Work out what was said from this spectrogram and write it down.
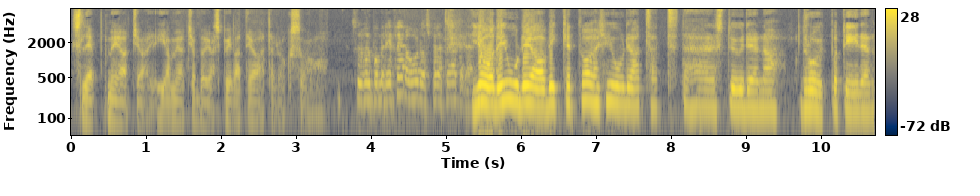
släppt med att jag, i och med att jag började spela teater också. Så du höll på med det i flera år då och spelade teater där? Ja, det gjorde jag, vilket då gjorde att, att de här studierna drog ut på tiden.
